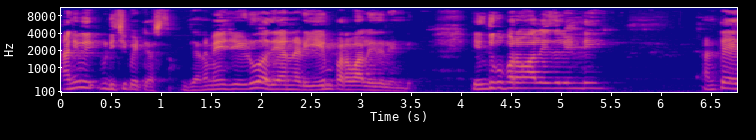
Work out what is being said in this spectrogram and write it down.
అని విడిచిపెట్టేస్తాం. జనమేజయుడు అదే అన్నాడు ఏం పర్వాలేదు లేండి ఎందుకు పర్వాలేదు లేండి అంటే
